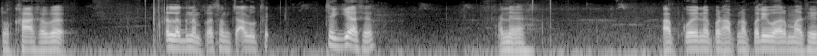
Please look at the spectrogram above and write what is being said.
તો ખાસ હવે લગ્ન પ્રસંગ ચાલુ થઈ થઈ ગયા છે. અને આપ કોઈને પણ આપણા પરિવારમાંથી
